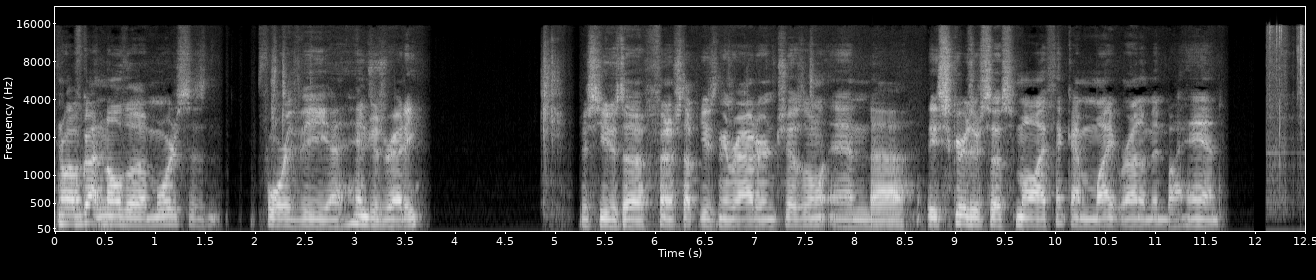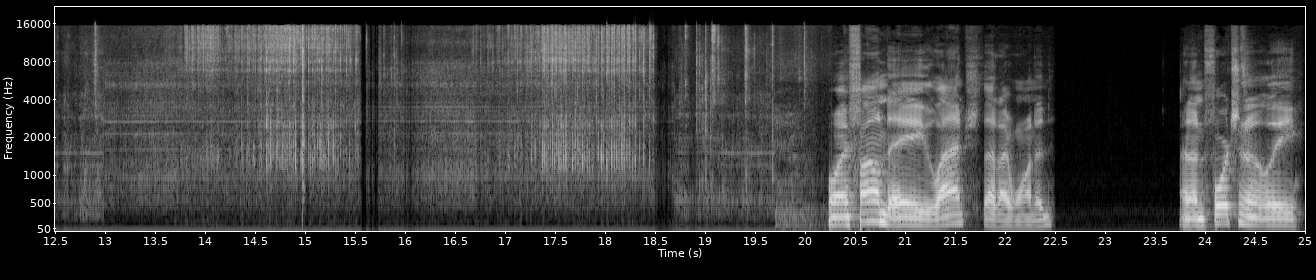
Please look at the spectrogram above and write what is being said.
Well, I've gotten all the mortises for the uh, hinges ready. Just used uh, finished up using the router and chisel, and uh, these screws are so small, I think I might run them in by hand. Well, I found a latch that I wanted, and unfortunately,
